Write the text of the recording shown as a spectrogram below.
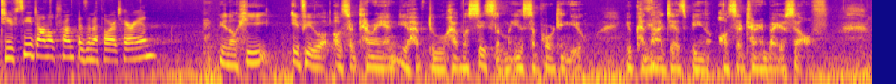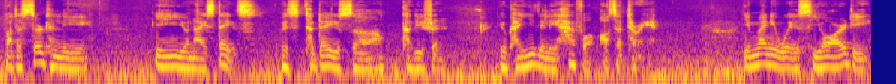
Do you see Donald Trump as an authoritarian? You know, he if you're authoritarian, you have to have a system in supporting you. You cannot just be authoritarian by yourself. But certainly in United States with today's uh, condition, you can easily have an authoritarian. in many ways, you're already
